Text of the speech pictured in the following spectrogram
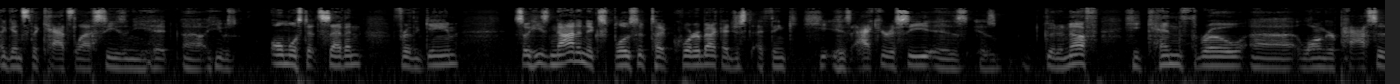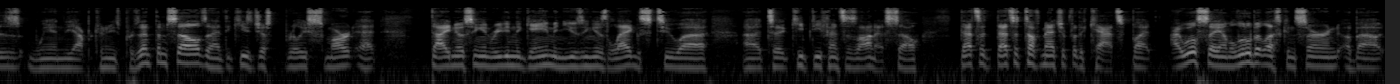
Against the Cats last season, he hit uh, he was almost at seven for the game. So he's not an explosive type quarterback. I just I think he, his accuracy is is good enough. He can throw uh, longer passes when the opportunities present themselves, and I think he's just really smart at diagnosing and reading the game and using his legs to uh, uh, to keep defenses honest. So that's a that's a tough matchup for the Cats. But I will say I'm a little bit less concerned about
